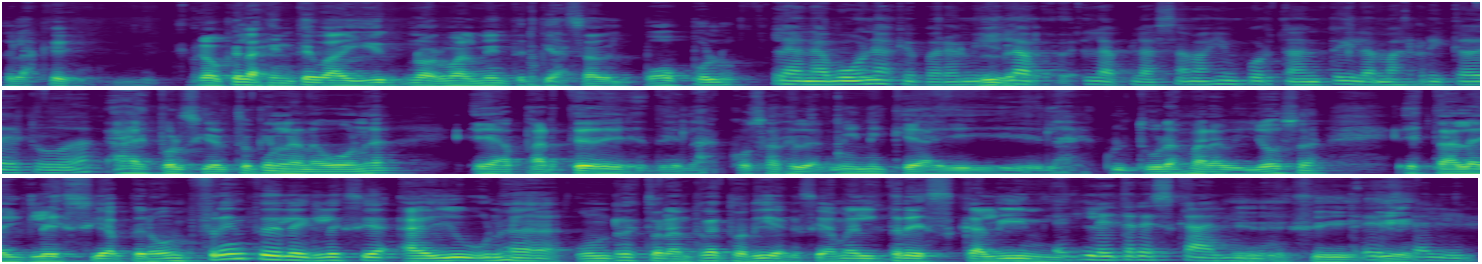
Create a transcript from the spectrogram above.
de las que creo que la gente va a ir normalmente, Piazza del Popolo. La Navona, que para mí es La- la, la plaza más importante y la más rica de todas. Ah, por cierto que en la Navona, eh, aparte de, de las cosas de Bernini, que hay las esculturas maravillosas, está la iglesia, pero enfrente de la iglesia hay una, un restaurante trattoria que se llama el Trescalini. Le Trescalini. Eh, sí, Trescalini.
